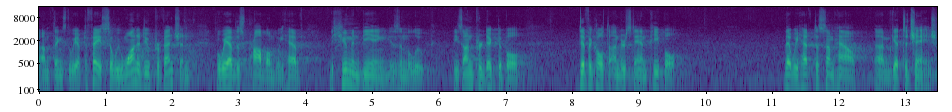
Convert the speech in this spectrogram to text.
um, things that we have to face. So we want to do prevention, but we have this problem. We have the human being is in the loop. These unpredictable, difficult to understand people that we have to somehow um, get to change.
